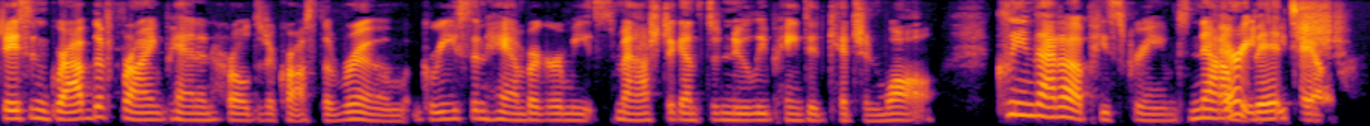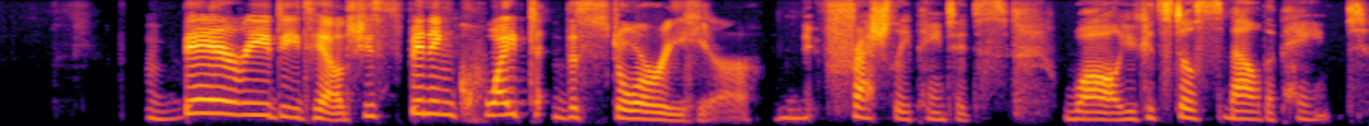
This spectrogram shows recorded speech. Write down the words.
Jason grabbed the frying pan and hurled it across the room. Grease and hamburger meat smashed against a newly painted kitchen wall. Clean that up, he screamed. Now, Very bitch. detailed. Very detailed. She's spinning quite the story here. Freshly painted wall. You could still smell the paint.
